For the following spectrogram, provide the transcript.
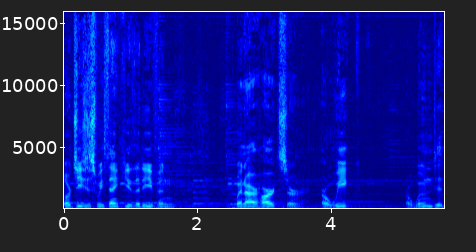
Lord Jesus, we thank you that even when our hearts are, are weak or wounded,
